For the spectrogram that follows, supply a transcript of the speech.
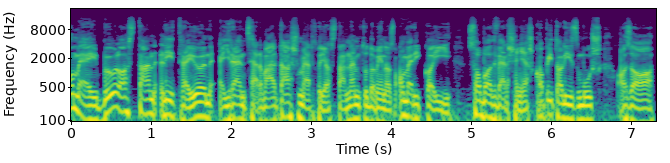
amelyből aztán létrejön egy rendszerváltás, mert hogy aztán nem tudom én, az amerikai szabadversenyes kapitalizmus, az a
